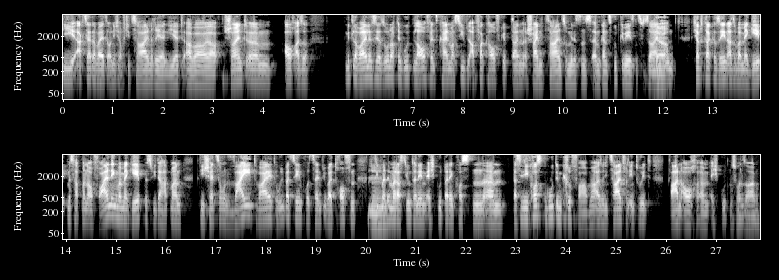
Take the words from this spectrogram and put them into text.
Die Aktie hat aber jetzt auch nicht auf die Zahlen reagiert, aber ja, scheint ähm, auch, also Mittlerweile ist ja so nach dem guten Lauf, wenn es keinen massiven Abverkauf gibt, dann scheinen die Zahlen zumindest ähm, ganz gut gewesen zu sein. Ja. Und ich habe es gerade gesehen, also beim Ergebnis hat man auch vor allen Dingen beim Ergebnis wieder hat man die Schätzungen weit, weit um über zehn Prozent übertroffen. Da mhm. sieht man immer, dass die Unternehmen echt gut bei den Kosten, ähm, dass sie die Kosten gut im Griff haben. Also die Zahlen von Intuit waren auch ähm, echt gut, muss man sagen.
